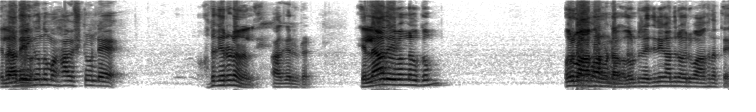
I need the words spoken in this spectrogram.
എല്ലാ മഹാവിഷ്ണുവിന്റെ അത് ഗരുഡനല്ലേ? ആ ഗരുഡൻ. എല്ലാ ദൈവങ്ങൾക്കും ഒരു വാഹനം ഉണ്ടാകും അതുകൊണ്ട് രജനീകാന്തിന് ഒരു വാഹനത്തെ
